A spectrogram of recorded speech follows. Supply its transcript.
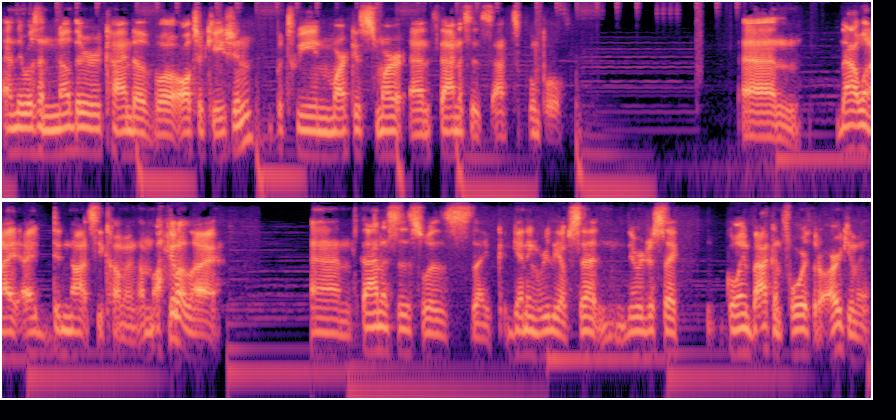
and there was another kind of uh, altercation between Marcus Smart and Thanasis Antetokounmpo. And that one I, I did not see coming. I'm not gonna lie. And Thanasis was like getting really upset, and they were just like going back and forth with an argument.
